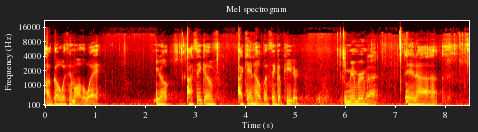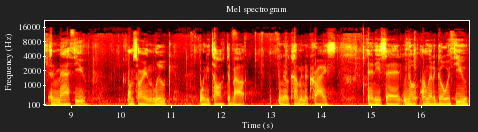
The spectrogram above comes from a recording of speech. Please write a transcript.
I'll go with him all the way. You know, I think of, I can't help but think of Peter. You remember right. in uh, in Matthew, I'm sorry, in Luke, when he talked about, you know, coming to Christ, and he said, you know, I'm going to go with you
